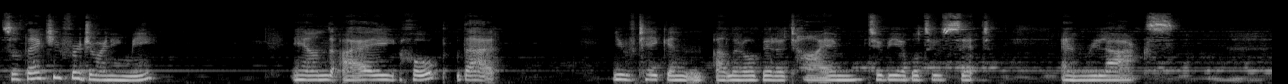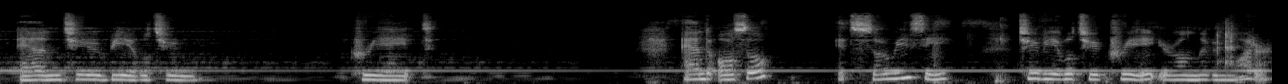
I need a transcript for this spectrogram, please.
So, thank you for joining me. And I hope that you've taken a little bit of time to be able to sit and relax and to be able to create. And also, it's so easy to be able to create your own living water.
